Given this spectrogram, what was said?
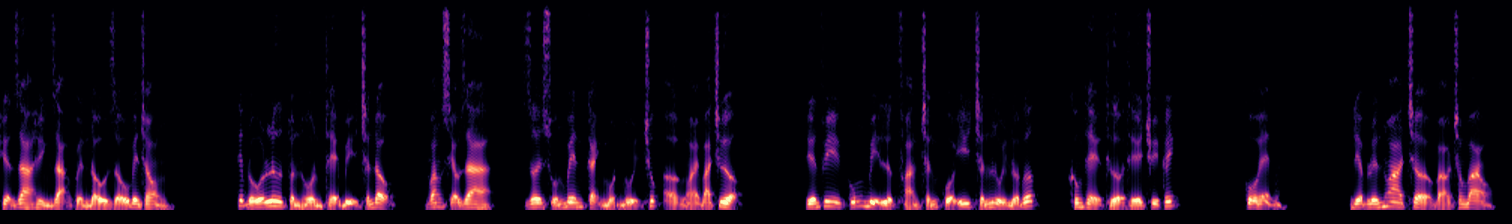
hiện ra hình dạng quyền đầu giấu bên trong. Tiếp đố lư tuần hồn thể bị chấn động, văng xéo ra, rơi xuống bên cạnh một bụi trúc ở ngoài ba trượng. Yến Phi cũng bị lực phản chấn của y chấn lùi nửa bước, không thể thừa thế truy kích. Cô hẹn. Điệp luyến hoa trở vào trong bao.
